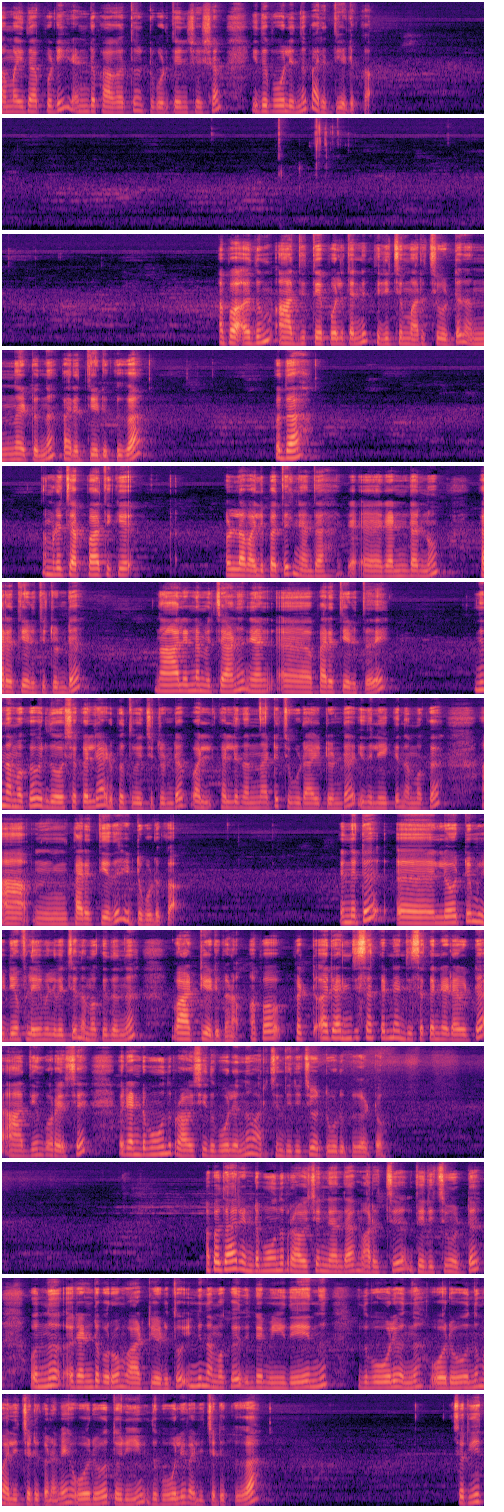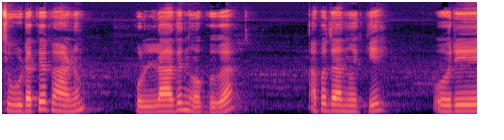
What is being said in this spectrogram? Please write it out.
മൈദാപ്പൊടി രണ്ട് ഭാഗത്തും ഇട്ട് കൊടുത്തതിന് ശേഷം ഇതുപോലെ ഒന്ന് പരത്തിയെടുക്കാം. അപ്പോൾ അതും ആദ്യത്തെ പോലെ തന്നെ തിരിച്ച് മറിച്ചു വിട്ട് നന്നായിട്ടൊന്ന് പരത്തിയെടുക്കുക. അപ്പോൾ ഇതാ നമ്മുടെ ചപ്പാത്തിക്ക് ഉള്ള വലിപ്പത്തിൽ ഞാൻ ദാ രണ്ടെണ്ണം പരത്തിയെടുത്തിട്ടുണ്ട്. നാലെണ്ണം വെച്ചാണ് ഞാൻ പരത്തിയെടുത്തത്. ഇനി നമുക്ക് ഒരു ദോശക്കല്ല് അടുപ്പത്ത് വെച്ചിട്ടുണ്ട്. കല്ല് നന്നായിട്ട് ചൂടായിട്ടുണ്ട്. ഇതിലേക്ക് നമുക്ക് പരത്തിയത് ഇട്ട് കൊടുക്കാം. എന്നിട്ട് ലോ ടു മീഡിയം ഫ്ലെയിമിൽ വെച്ച് നമുക്കിതൊന്ന് വാട്ടിയെടുക്കണം. അപ്പോൾ പെട്ട് ഒരു അഞ്ച് സെക്കൻഡ് അഞ്ച് സെക്കൻഡ് ഇടവിട്ട് ആദ്യം കുറേശ്ശെ രണ്ട് മൂന്ന് പ്രാവശ്യം ഇതുപോലെ ഒന്ന് മറിച്ചും തിരിച്ചും ഇട്ട് കൊടുക്കുക കേട്ടോ. അപ്പോൾ ഇതാ രണ്ട് മൂന്ന് പ്രാവശ്യം ഞാൻ എന്താ മറിച്ച് തിരിച്ചു വിട്ട് ഒന്ന് രണ്ട് പുറവും വാട്ടിയെടുത്തു. ഇനി നമുക്ക് ഇതിന്റെ മീതേന്ന് ഇതുപോലെ ഒന്ന് ഓരോന്നും വലിച്ചെടുക്കണമേ. ഓരോ തൊലിയും ഇതുപോലെ വലിച്ചെടുക്കുക. ചെറിയ ചൂടൊക്കെ കാണും. പൊള്ളാതെ നോക്കുക. അപ്പോൾ ഇതാ നോക്കിയേ ഒരേ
